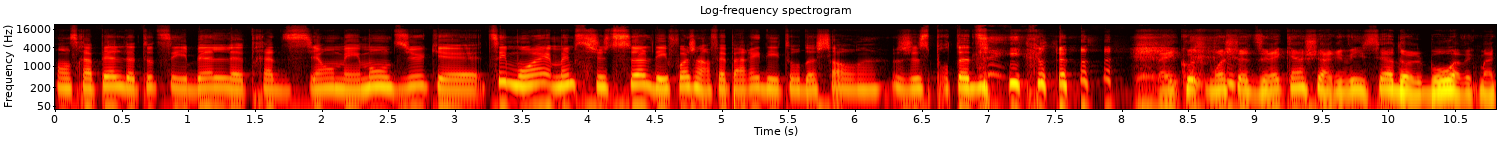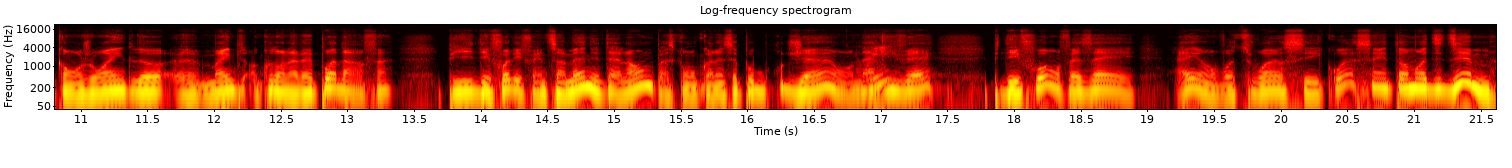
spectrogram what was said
on se rappelle de toutes ces belles traditions. Mais mon Dieu, que, tu sais, moi, même si je suis toute seule, des fois, j'en fais pareil des tours de char, hein, juste pour te dire. Ben, écoute, moi, je te dirais, quand je suis arrivé ici à Dolbeau avec ma conjointe, là, euh, même, écoute, on n'avait pas d'enfants. Puis des fois, les fins de semaine étaient longues parce qu'on connaissait pas beaucoup de gens. On arrivait. Puis des fois, on faisait Hey, on va-tu voir c'est quoi Saint-Thomas d'Idyme?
